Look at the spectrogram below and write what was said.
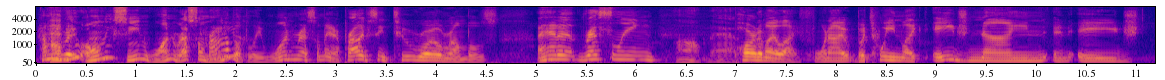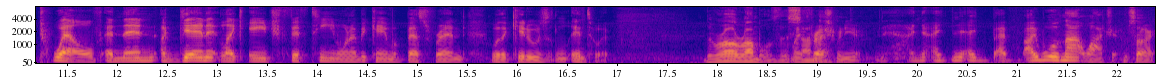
How many? Have re- you only seen one WrestleMania? Probably one WrestleMania. I probably have seen two Royal Rumbles. I had a wrestling Oh man. part of my life when I between like age nine and age twelve, and then again at like age fifteen when I became a best friend with a kid who was into it. The Royal Rumble is this My Sunday. freshman year, I, I, I, I, I will not watch it. I'm sorry,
